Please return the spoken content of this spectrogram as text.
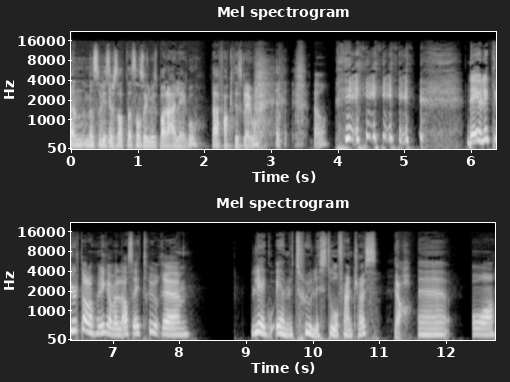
Men, men så viser det seg at det sannsynligvis bare er Lego. Det er faktisk Lego. Ja. det er jo litt kult, da, likevel. Altså, jeg tror eh, Lego er en utrolig stor franchise. Ja, Eh, og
